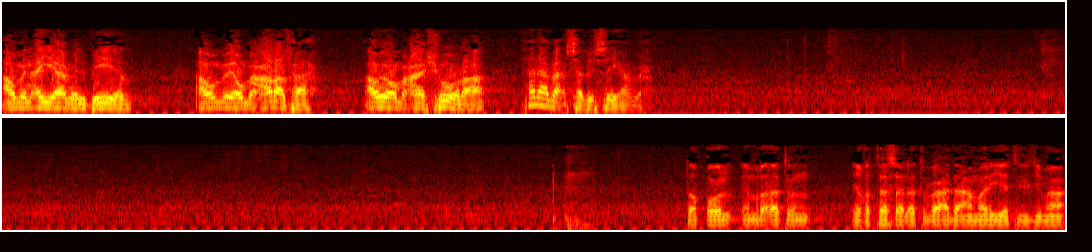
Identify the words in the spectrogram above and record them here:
أو من أيام البيض أو يوم عرفة أو يوم عاشوراء فلا بأس بصيامه. تقول امرأة اغتسلت بعد عملية الجماع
